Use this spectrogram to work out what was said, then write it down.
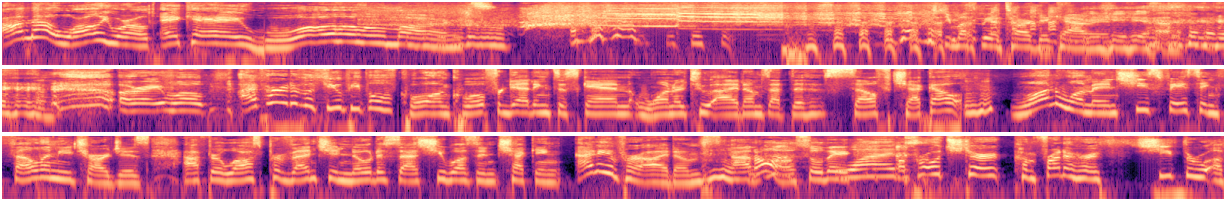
I'm at Wally World, aka Walmart. she must be a Target Karen. Yeah. All right. Well, I've heard of a few people, quote unquote, forgetting to scan one or two items at the self checkout. Mm-hmm. One woman, she's facing felony charges after loss prevention noticed that she wasn't checking any of her items at all. So they What? approached her, confronted her. She threw a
